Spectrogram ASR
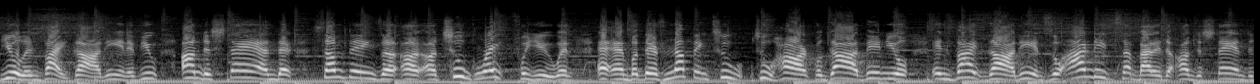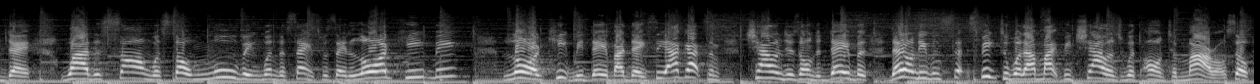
you'll invite God in. If you understand that some things are, are, are too great for you and, and but there's nothing too too hard for God, then you'll invite God in. So I need somebody to understand today why this song was so moving when the saints would say, Lord, keep me Lord, keep me day by day. See, I got some challenges on today, but they don't even speak to what I might be challenged with on tomorrow. So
